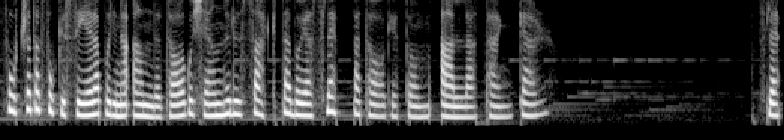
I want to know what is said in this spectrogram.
Fortsätt att fokusera på dina andetag och känn hur du sakta börjar släppa taget om alla tankar. Släpp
